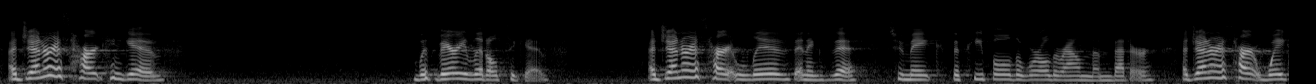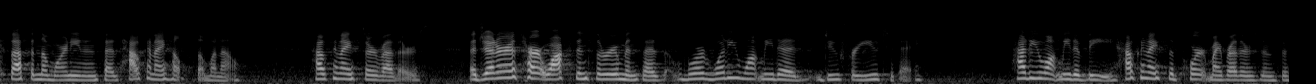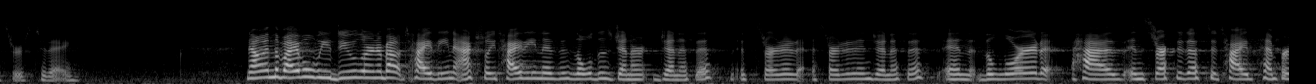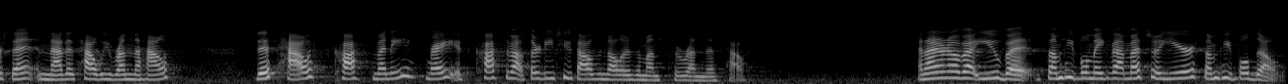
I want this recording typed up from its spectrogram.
A generous heart can give with very little to give. A generous heart lives and exists to make the people, the world around them better. A generous heart wakes up in the morning and says, How can I help someone else? How can I serve others? A generous heart walks into the room and says, Lord, what do you want me to do for you today? How do you want me to be? How can I support my brothers and sisters today? Now, in the Bible, we do learn about tithing. Actually, tithing is as old as Genesis. It started, started in Genesis, and the Lord has instructed us to tithe 10%, and that is how we run the house. This house costs money, right? It costs about $32,000 a month to run this house. And I don't know about you, but some people make that much a year, some people don't.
